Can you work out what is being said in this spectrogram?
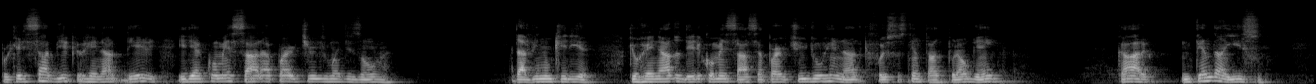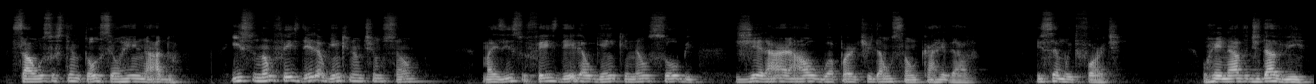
porque ele sabia que o reinado dele iria começar a partir de uma desonra. Davi não queria que o reinado dele começasse a partir de um reinado que foi sustentado por alguém. Cara, entenda isso. Saul sustentou o seu reinado. Isso não fez dele alguém que não tinha unção, mas isso fez dele alguém que não soube gerar algo a partir da unção que carregava. Isso é muito forte. O reinado de Davi.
